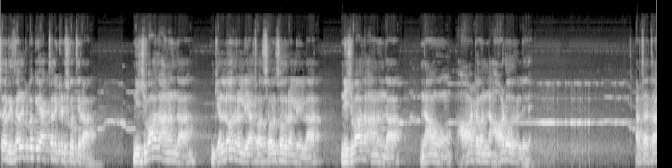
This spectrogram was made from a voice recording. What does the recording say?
ಸೊ ರಿಸಲ್ಟ್ ಬಗ್ಗೆ ಯಾಕೆ ತಲೆ ಕೆಡಿಸ್ಕೋತೀರಾ? ನಿಜವಾದ ಆನಂದ ಗೆಲ್ಲೋದ್ರಲ್ಲಿ ಅಥವಾ ಸೋಲಿಸೋದ್ರಲ್ಲಿ ಇಲ್ಲ. ನಿಜವಾದ ಆನಂದ ನಾವು ಆಟವನ್ನು ಆಡೋದ್ರಲ್ಲಿದೆ ಅರ್ಥ ಆಯ್ತಾ?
